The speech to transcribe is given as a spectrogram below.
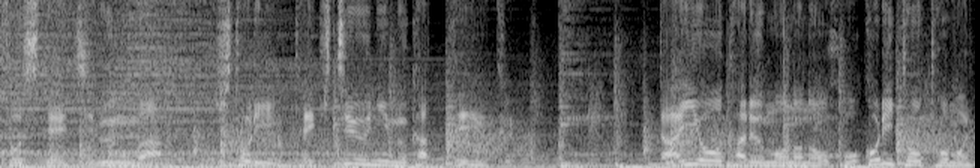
そして自分は一人敵中に向かってゆく。大王たる者の誇りとともに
